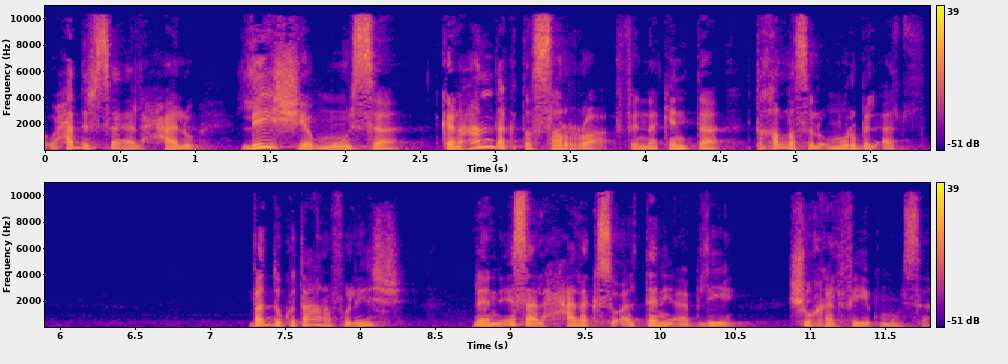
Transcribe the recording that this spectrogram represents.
وحدش سأل حاله ليش يا موسى كان عندك تسرع في إنك أنت تخلص الأمور بالقتل؟ بدكم تعرفوا ليش؟ لأن اسأل حالك سؤال تاني قبليه. شو خلفية موسى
